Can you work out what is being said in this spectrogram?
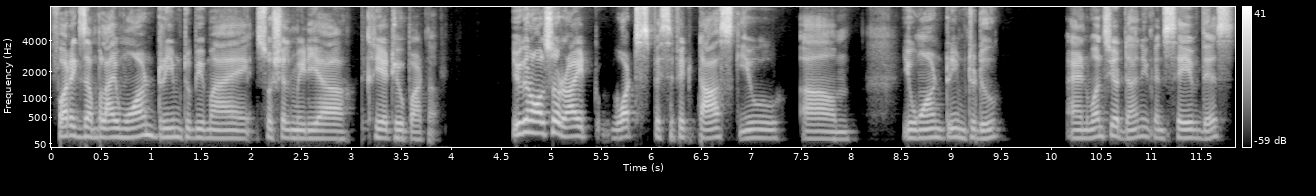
For example, I want Dream to be my social media creative partner you can also write what specific task you um, you want dream to do. And once you're done you can save this.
